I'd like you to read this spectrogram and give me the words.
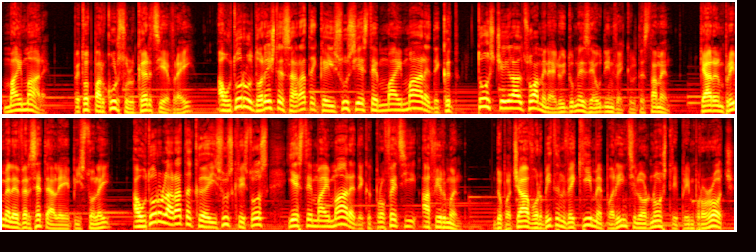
mai mare. Pe tot parcursul cărții evrei, autorul dorește să arate că Isus este mai mare decât toți ceilalți oameni ai lui Dumnezeu din Vechiul Testament. Chiar în primele versete ale epistolei, autorul arată că Isus Hristos este mai mare decât profeții, afirmând După ce a vorbit în vechime părinților noștri prin proroci,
